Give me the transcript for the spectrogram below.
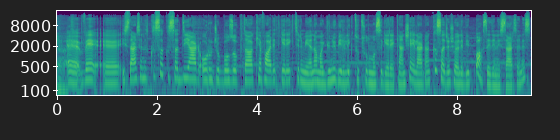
Evet. Ee, ve e, isterseniz kısa kısa diğer orucu bozup da kefaret gerektirmeyen ama günübirlik tutulması gereken şeylerden kısaca şöyle bir bahsedin isterseniz.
